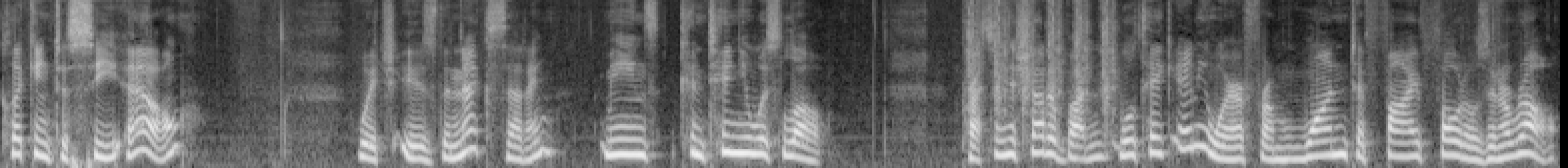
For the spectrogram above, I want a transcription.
Clicking to CL, which is the next setting, means continuous low. Pressing the shutter button will take anywhere from one to five photos in a row,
